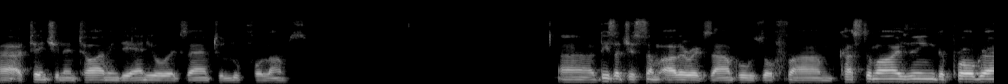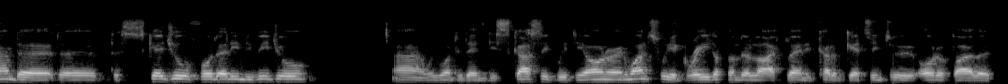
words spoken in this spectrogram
uh, attention and time in the annual exam to look for lumps. Uh, these are just some other examples of um, customizing the program, the, the, the, schedule for that individual. Uh, we want to then discuss it with the owner. And once we agreed on the life plan, it kind of gets into autopilot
